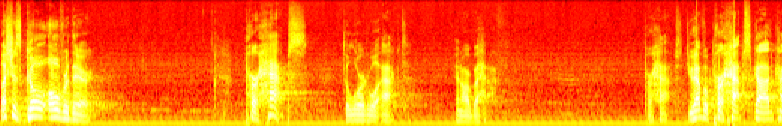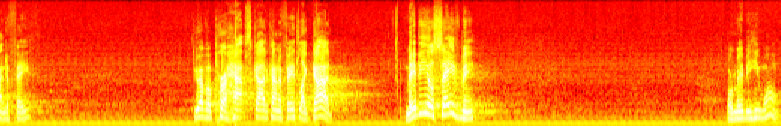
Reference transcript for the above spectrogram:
Let's just go over there. Perhaps the Lord will act in our behalf. Perhaps. Do you have a perhaps God kind of faith? You have a perhaps God kind of faith? Like, God, maybe you'll save me. Or maybe he won't.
